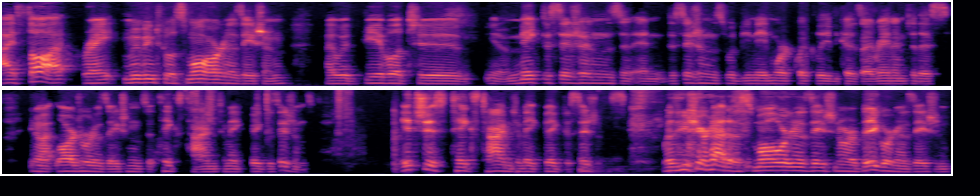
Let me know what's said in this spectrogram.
I thought, right, moving to a small organization I would be able to, you know, make decisions and, and, decisions would be made more quickly because I ran into this, you know, at large organizations, it takes time to make big decisions. It just takes time to make big decisions. Whether you're at a small organization or a big organization,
